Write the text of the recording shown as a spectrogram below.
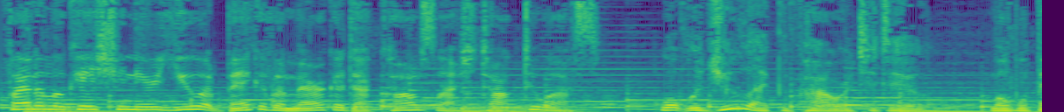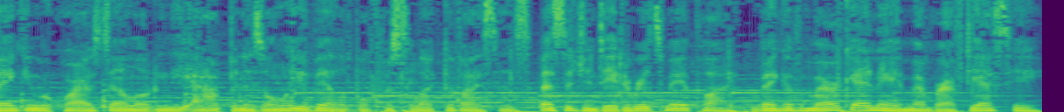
Find a location near you at bankofamerica.com slash talk to us. What would you like the power to do? Mobile banking requires downloading the app and is only available for select devices. Message and data rates may apply. Bank of America and a member FDIC.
